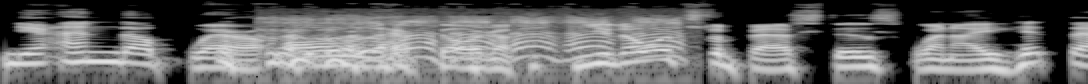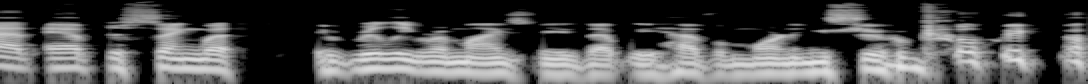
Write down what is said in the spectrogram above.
You end up where all of that going on. You know what's the best is when I hit that after saying what it really reminds me that we have a morning zoo going on.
